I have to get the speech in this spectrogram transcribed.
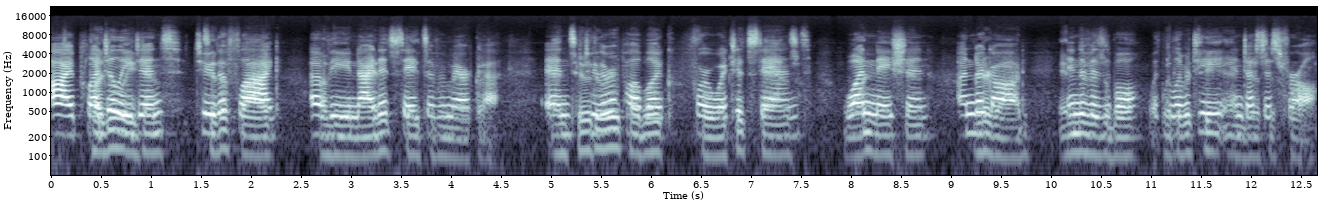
I pledge allegiance to the flag of the United States of America and to the republic for which it stands, one nation, under God, indivisible, with liberty and justice for all.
